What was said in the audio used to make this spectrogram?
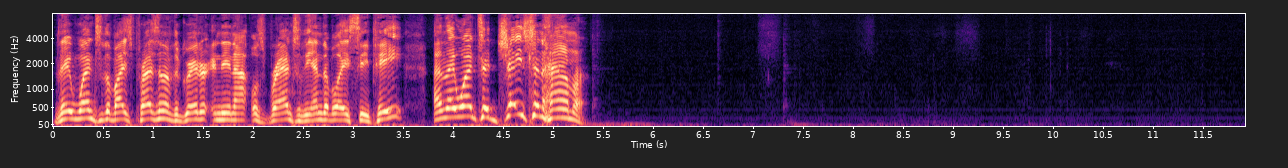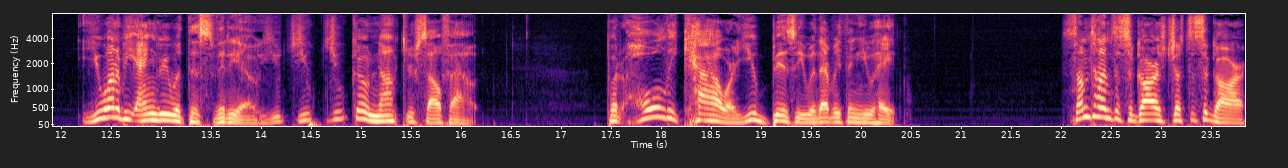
They went to the vice president of the Greater Indianapolis branch of the NAACP, and they went to Jason Hammer. You want to be angry with this video? You you you go knock yourself out. But holy cow, are you busy with everything you hate? Sometimes a cigar is just a cigar.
